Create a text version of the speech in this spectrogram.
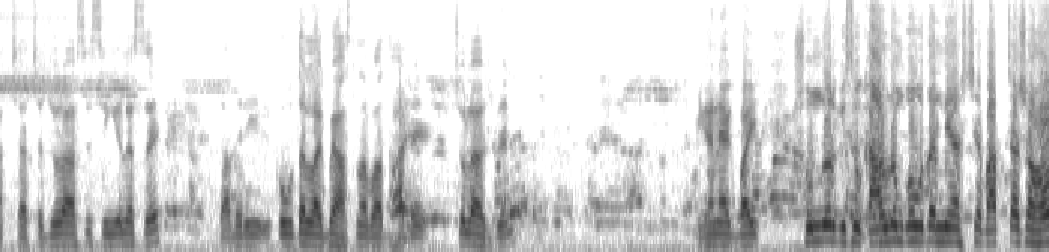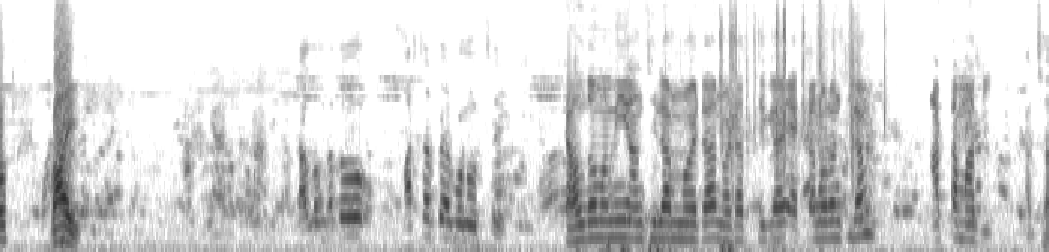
আচ্ছা আচ্ছা জোড়া আছে সিঙ্গেল আছে। তাদেরই কবুতর লাগবে হাসনাবাদ হাটে চলে আসবেন। এখানে এক ভাই সুন্দর কিছু কালদম কবুতর নিয়ে আসছে বাচ্চা সহ। ভাই। কালদমটা তো মাস্টার পেয়ার মনে হচ্ছে। কালদম আমি আনছিলাম নয়টা নয়টার থেকে একটা নর আনছিলাম আটটা মাদি। আচ্ছা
